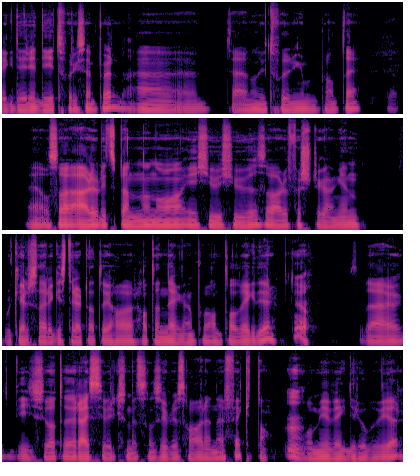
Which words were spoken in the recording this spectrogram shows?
veggdyr inn dit, f.eks. Eh, det er jo noen utfordringer blant det. Ja. Eh, og så er det jo litt spennende nå, i 2020 så er det første gangen Folkehelsa har registrert at vi har hatt en nedgang på antall veggdyr. Ja. Det er, viser jo at reisevirksomhet sannsynligvis har en effekt, da, Mm. hvor mye veggdyrjobber vi gjør.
